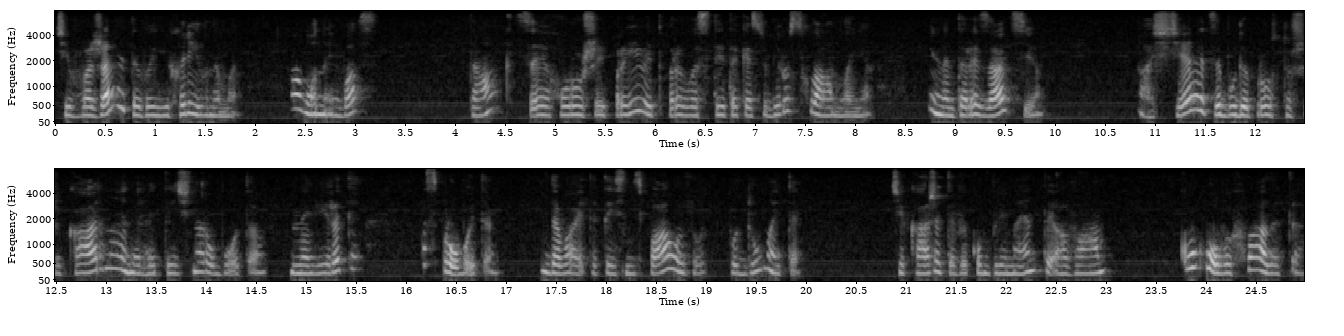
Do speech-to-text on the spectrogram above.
Чи вважаєте ви їх рівними, а вони вас? Так, це хороший привід провести таке собі розхламлення, інвентаризацію. А ще це буде просто шикарна енергетична робота. Не вірите? А спробуйте. Давайте тисніть паузу, подумайте, чи кажете ви компліменти, а вам? Кого ви хвалите?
